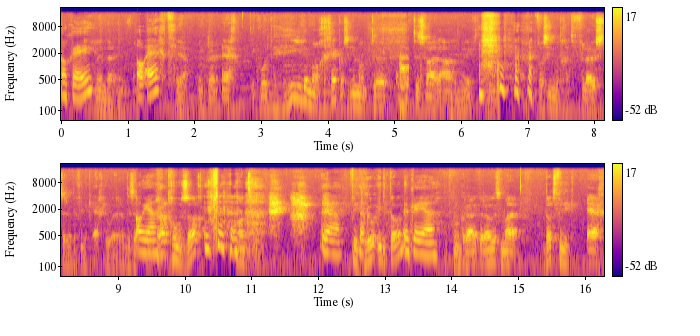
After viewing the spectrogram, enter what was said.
Oké. Ik ben daar een van. Oh, echt? Ja, ik ben echt, ik word helemaal gek als iemand te, te zware adem heeft. of als iemand gaat fluisteren, dat vind ik echt heel erg. Dus Oh ja. praat gewoon zacht, want Ja. vind ik heel irritant. Oké, ja. Komt eruit trouwens, maar dat vind ik echt,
